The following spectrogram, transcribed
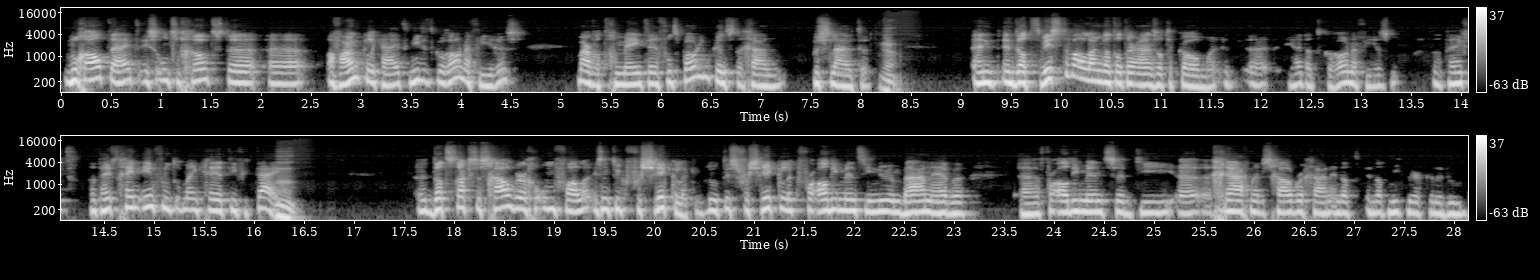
nog altijd is onze grootste uh, afhankelijkheid niet het coronavirus, maar wat gemeenten en Fonds Podiumkunsten gaan besluiten. Ja. En, en dat wisten we al lang dat dat eraan zat te komen. Uh, ja, dat coronavirus, dat heeft, dat heeft geen invloed op mijn creativiteit. Mm. Uh, dat straks de schouwburgen omvallen is natuurlijk verschrikkelijk. Ik bedoel, het is verschrikkelijk voor al die mensen die nu een baan hebben. Uh, voor al die mensen die graag naar de schouwburg gaan en dat, en dat niet meer kunnen doen.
